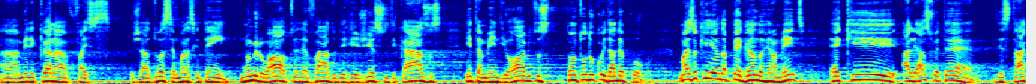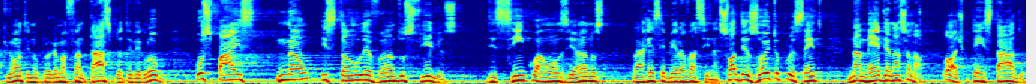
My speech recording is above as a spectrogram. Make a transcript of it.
A americana faz já duas semanas que tem número alto, elevado de registros de casos e também de óbitos. Então todo cuidado é pouco. Mas o que anda pegando realmente é que, aliás, foi até destaque ontem no programa Fantástico da TV Globo, os pais não estão levando os filhos de 5 a 11 anos para receber a vacina. Só 18% na média nacional. Lógico, tem estado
